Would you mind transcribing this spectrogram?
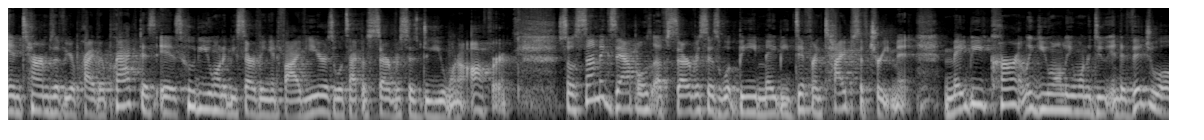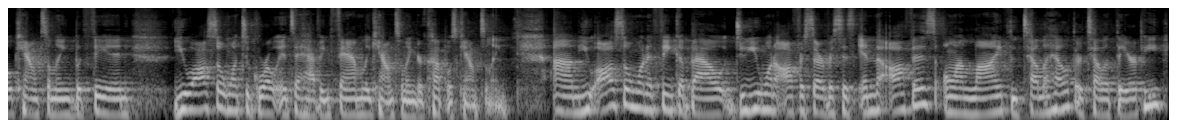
in terms of your private practice is who do you want to be serving in five years? What type of services do you want to offer? So, some examples of services would be maybe different types of treatment. Maybe currently you only want to do individual counseling, but then you also want to grow into having family counseling or couples counseling. Um, you also want to think about do you want to offer services in the office, online through telehealth or teletherapy,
